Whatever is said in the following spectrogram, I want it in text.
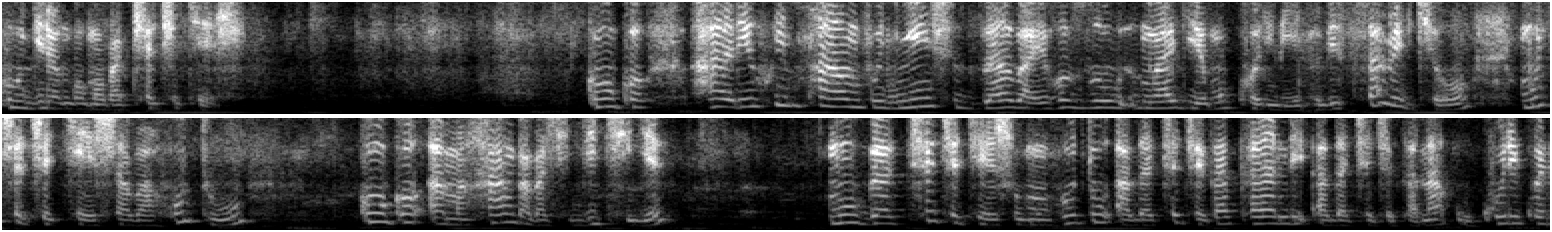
kugira ngo mubacecekeshe. Kuko hariho impamvu nyinshi zabayeho mwagiye mukora ibintu bisa bityo mucecekesha abahutu kuko amahanga bashyigikiye mugacecekesha umuhutu agaceceka kandi agacecekana ukuri kwe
